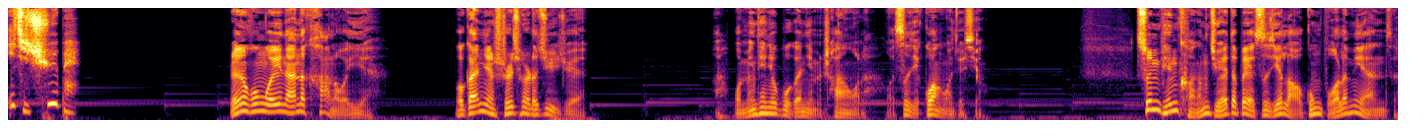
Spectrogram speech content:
一起去呗？”任红为难的看了我一眼。我赶紧识趣的拒绝。啊，我明天就不跟你们掺和了，我自己逛逛就行。孙平可能觉得被自己老公驳了面子，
